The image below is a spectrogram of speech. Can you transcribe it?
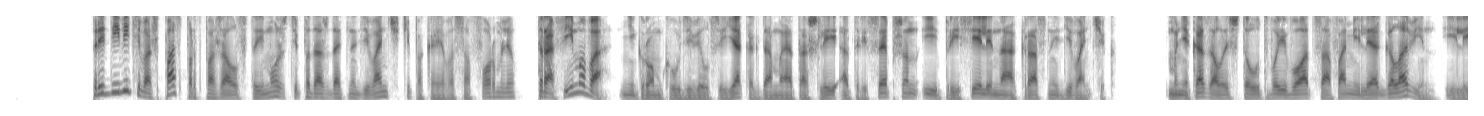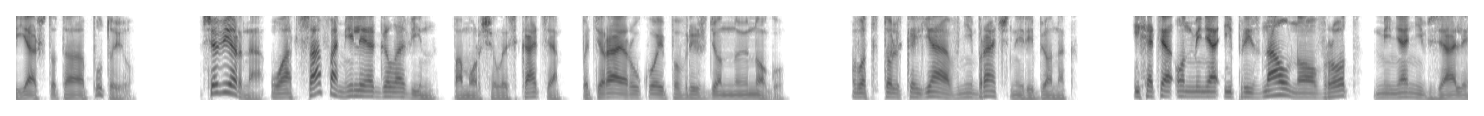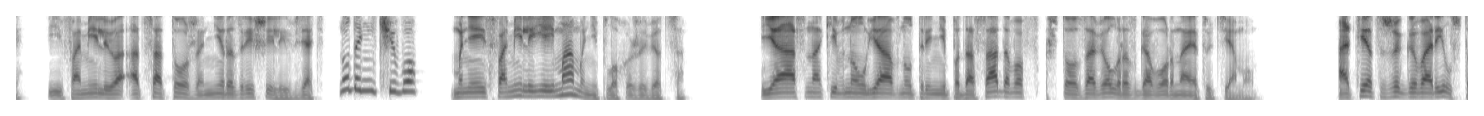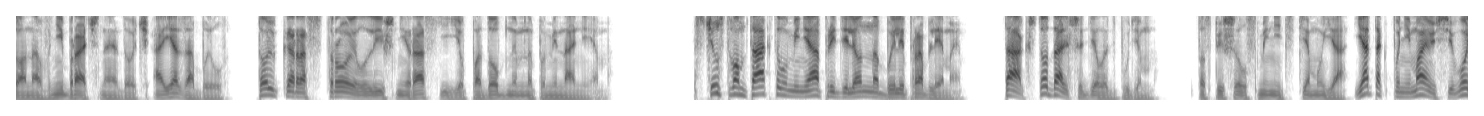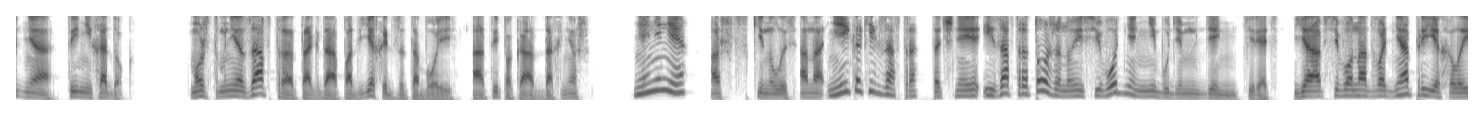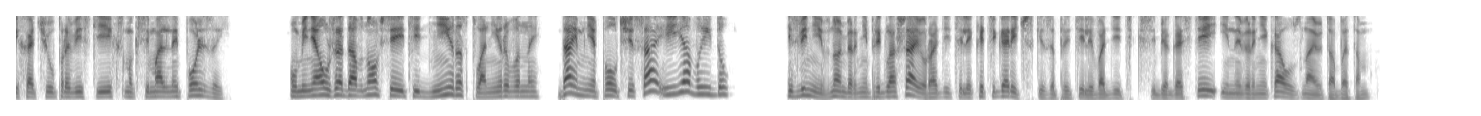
«Предъявите ваш паспорт, пожалуйста, и можете подождать на диванчике, пока я вас оформлю». «Трофимова?» — негромко удивился я, когда мы отошли от ресепшн и присели на красный диванчик. «Мне казалось, что у твоего отца фамилия Головин, или я что-то путаю?» «Все верно, у отца фамилия Головин», — поморщилась Катя, потирая рукой поврежденную ногу. Вот только я внебрачный ребенок. И хотя он меня и признал, но в рот меня не взяли. И фамилию отца тоже не разрешили взять. Ну да ничего, мне и с фамилией мамы неплохо живется. Ясно, кивнул я, внутренне подосадовав, что завел разговор на эту тему. Отец же говорил, что она внебрачная дочь, а я забыл. Только расстроил лишний раз ее подобным напоминанием. С чувством такта у меня определенно были проблемы. «Так, что дальше делать будем?» — поспешил сменить тему я. «Я так понимаю, сегодня ты не ходок. Может, мне завтра тогда подъехать за тобой, а ты пока отдохнешь?» «Не-не-не», Аж вскинулась она. «Никаких завтра. Точнее, и завтра тоже, но и сегодня не будем день терять. Я всего на два дня приехала и хочу провести их с максимальной пользой. У меня уже давно все эти дни распланированы. Дай мне полчаса, и я выйду». «Извини, в номер не приглашаю. Родители категорически запретили водить к себе гостей и наверняка узнают об этом».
